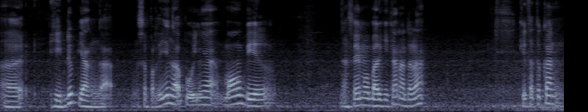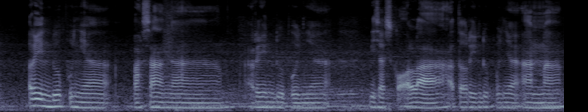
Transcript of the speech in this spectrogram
uh, hidup yang nggak sepertinya nggak punya mobil. Nah saya mau bagikan adalah kita tuh kan rindu punya pasangan rindu punya bisa sekolah atau rindu punya anak.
